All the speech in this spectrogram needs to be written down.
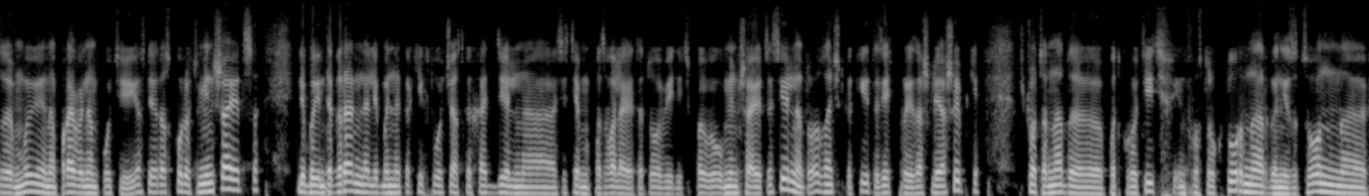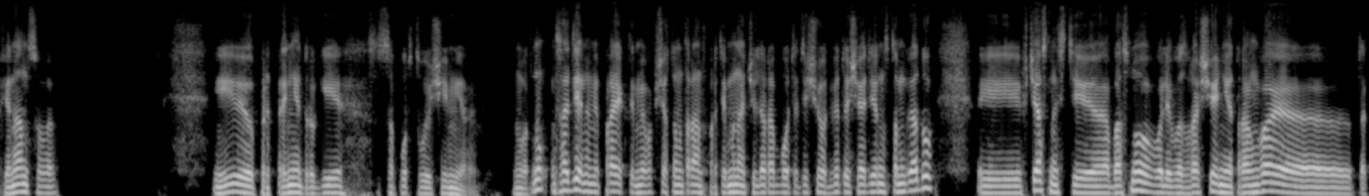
мы на правильном пути. Если эта скорость уменьшается, либо интегрально, либо на каких-то участках отдельно система позволяет это увидеть, уменьшается сильно, то значит какие-то здесь произошли ошибки, что-то надо подкрутить инфраструктурно, организационно, финансово и предпринять другие сопутствующие меры. Вот. Ну, с отдельными проектами в общественном транспорте мы начали работать еще в 2011 году, и в частности обосновывали возвращение трамвая, так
